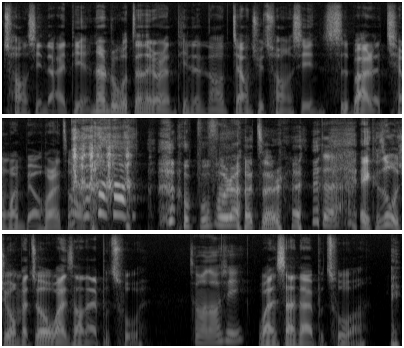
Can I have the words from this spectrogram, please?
创新的 idea。那如果真的有人听了，然后这样去创新失败了，千万不要回来找我们，我不负任何责任。对啊，哎、可是我觉得我们最后完善的还不错、欸，什么东西？完善的还不错啊。哎、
